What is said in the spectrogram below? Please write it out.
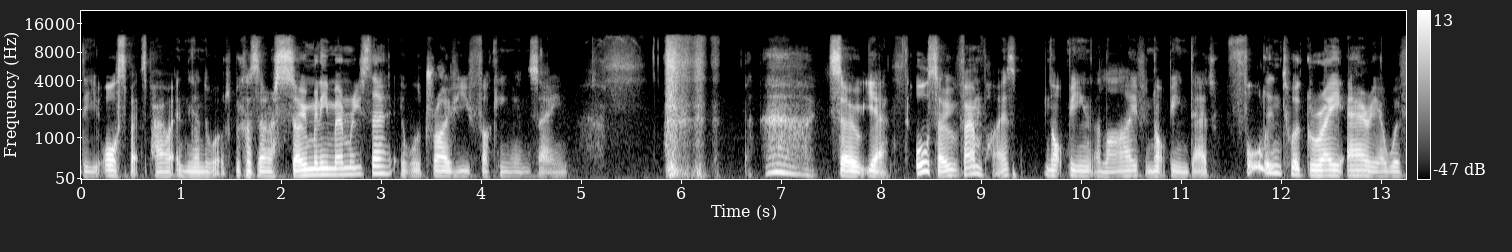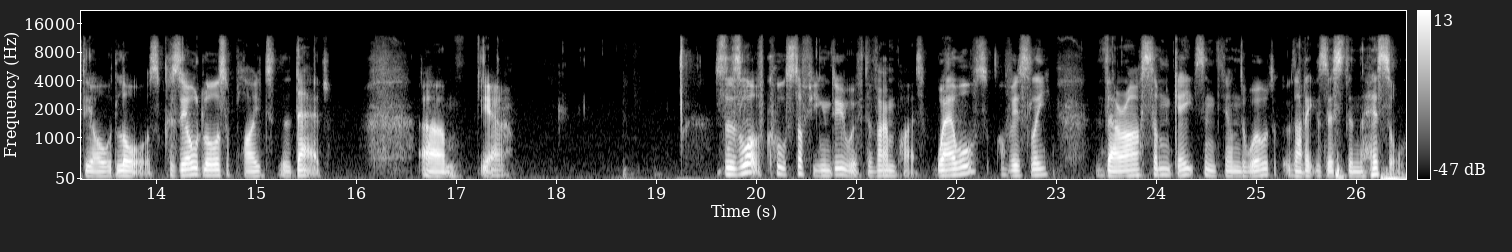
the auspex power in the underworld because there are so many memories there; it will drive you fucking insane. so yeah. Also, vampires not being alive and not being dead fall into a grey area with the old laws because the old laws apply to the dead. Um, yeah. So there's a lot of cool stuff you can do with the vampires. Werewolves, obviously, there are some gates in the underworld that exist in the Hisil.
